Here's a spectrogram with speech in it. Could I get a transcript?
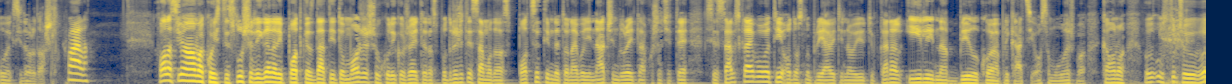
uvek si dobrodošla. hvala. Hvala svima vama koji ste slušali i gledali podcast Da ti to možeš. Ukoliko želite da nas podržite, samo da vas podsjetim da je to najbolji način da uradite tako što ćete se subscribe-ovati, odnosno prijaviti na ovaj YouTube kanal ili na bilo kojoj aplikaciji. Ovo sam uvežbao. Kao ono, u, u slučaju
